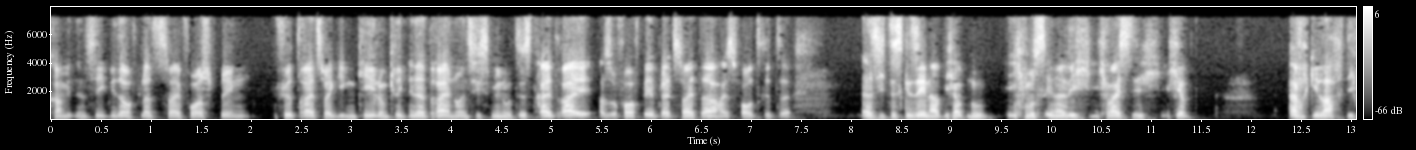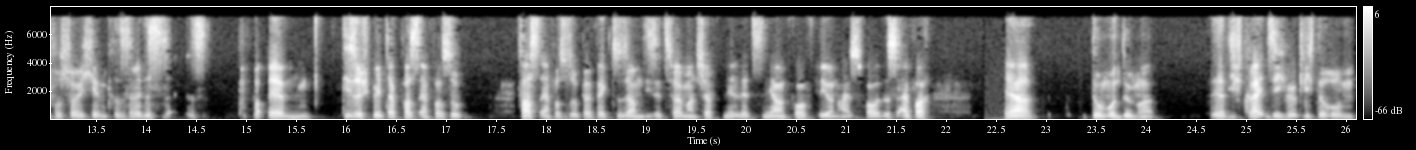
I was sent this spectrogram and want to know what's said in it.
kann mit dem Sieg wieder auf Platz 2 vorspringen, führt 3-2 gegen Kiel und kriegt in der 93. Minute das 3-3. Also VfB bleibt Zweiter, HSV Dritte als ich das gesehen habe, ich habe nur, ich muss innerlich, ich weiß nicht, ich habe einfach gelacht, ich muss vor mich hinkriegen, weil das ist, ähm, dieser Spieltag passt einfach so, fast einfach so perfekt zusammen, diese zwei Mannschaften in den letzten Jahren, VfB und HSV. Das ist einfach, ja, dumm und dümmer. Ja, die streiten sich wirklich darum.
